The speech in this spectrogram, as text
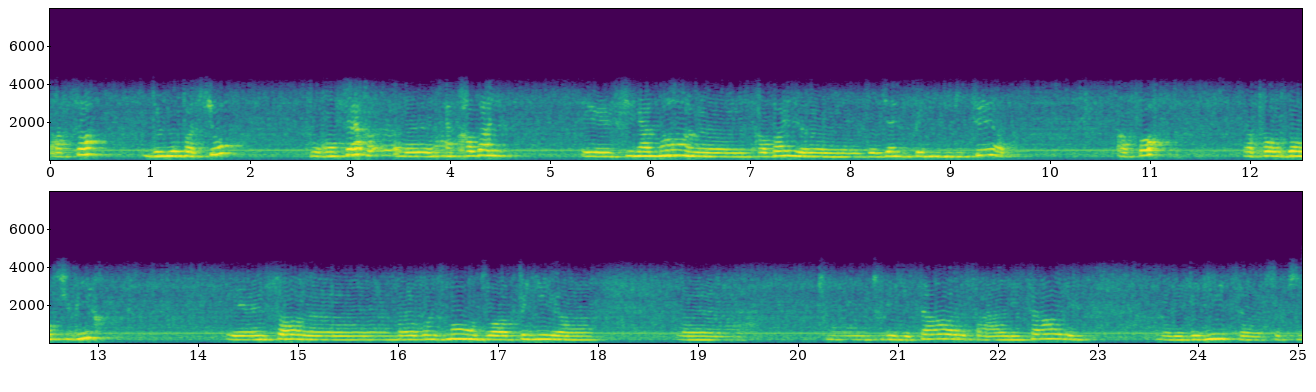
à ça, de nos passions, pour en faire euh, un travail. Et finalement, euh, le travail euh, devient une pénibilité à, force, à force d'en subir. Et ça, euh, malheureusement, on doit payer tous, les États, enfin l'État, les, élites, ceux qui,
